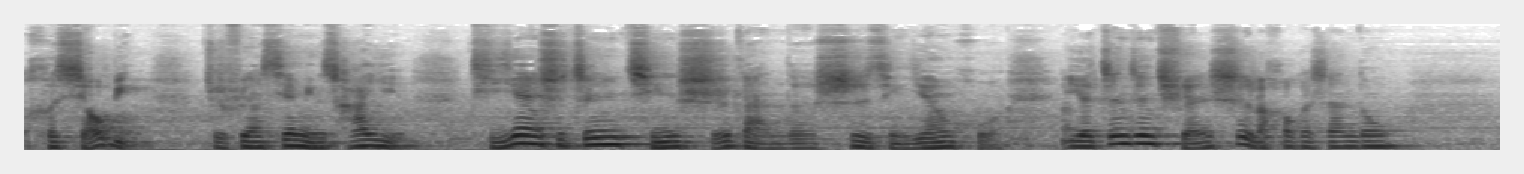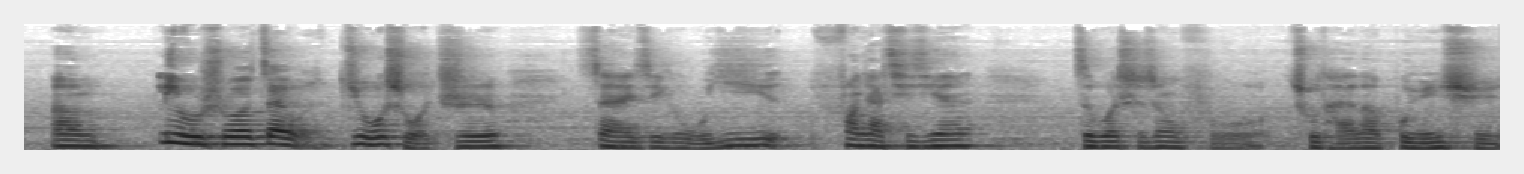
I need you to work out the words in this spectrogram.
和小饼就是非常鲜明的差异。体验是真情实感的市井烟火，也真正诠释了好客山东。嗯，例如说，在据我所知，在这个五一放假期间，淄博市政府出台了不允许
